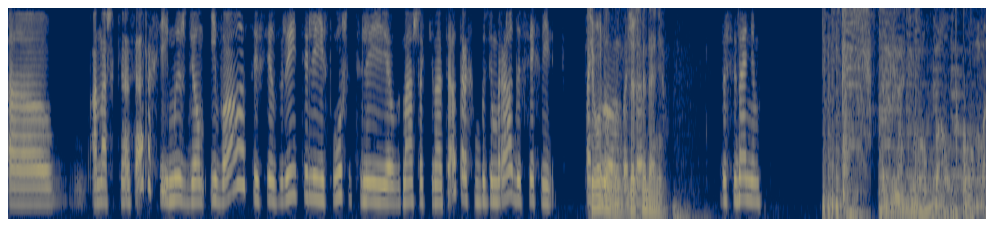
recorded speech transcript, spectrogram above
о наших кинотеатрах. И мы ждем и вас, и всех зрителей, и слушателей в наших кинотеатрах. Будем рады всех видеть. Всего Спасибо вам доброго. До большое. свидания. До свидания. Радио Болткома.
